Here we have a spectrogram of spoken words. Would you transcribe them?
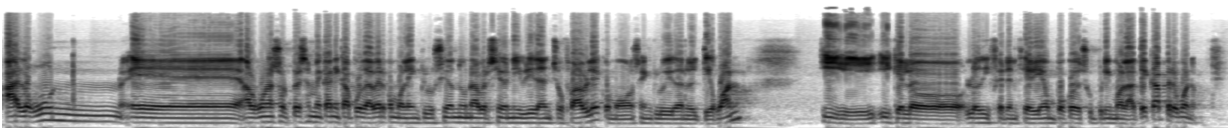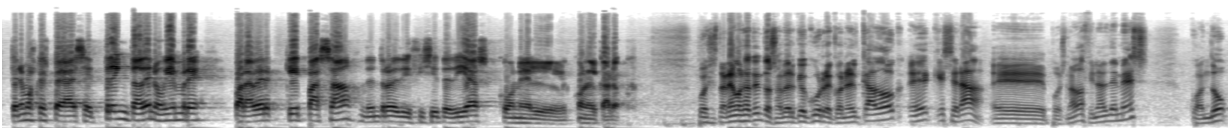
algún eh, alguna sorpresa mecánica puede haber, como la inclusión de una versión híbrida enchufable, como se ha incluido en el Tiguan. Y, y que lo, diferenciaría un poco de su primo la Teca, pero bueno, tenemos que esperar ese 30 de noviembre para ver qué pasa dentro de 17 días con el, con el Karok. Pues estaremos atentos a ver qué ocurre con el CADOC, eh, que será, eh, pues nada, a final de mes, cuando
